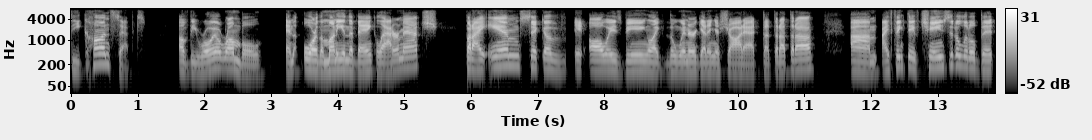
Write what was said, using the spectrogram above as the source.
the concept of the Royal Rumble and or the Money in the Bank ladder match. But I am sick of it always being like the winner getting a shot at da da da da. da. Um, I think they've changed it a little bit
